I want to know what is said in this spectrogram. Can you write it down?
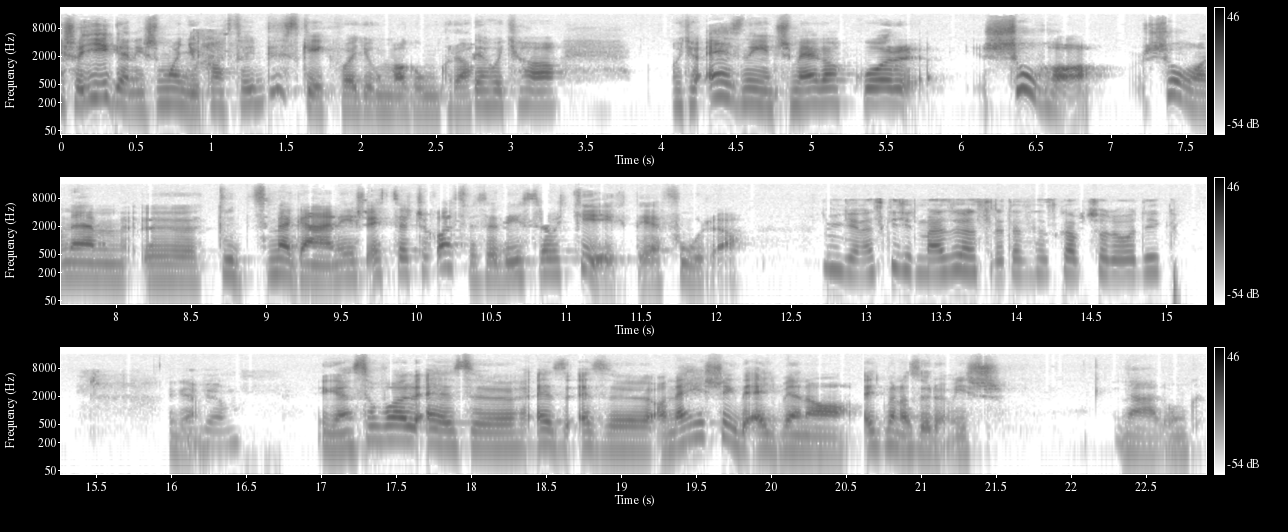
És hogy igenis mondjuk azt, hogy büszkék vagyunk magunkra. De hogyha, hogyha ez nincs meg, akkor soha, soha nem ö, tudsz megállni, és egyszer csak azt veszed észre, hogy kiégtél furra. Igen, ez kicsit már az önszeretethez kapcsolódik. Igen. Igen. Igen, szóval ez, ez, ez a nehézség, de egyben, a, egyben az öröm is nálunk.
